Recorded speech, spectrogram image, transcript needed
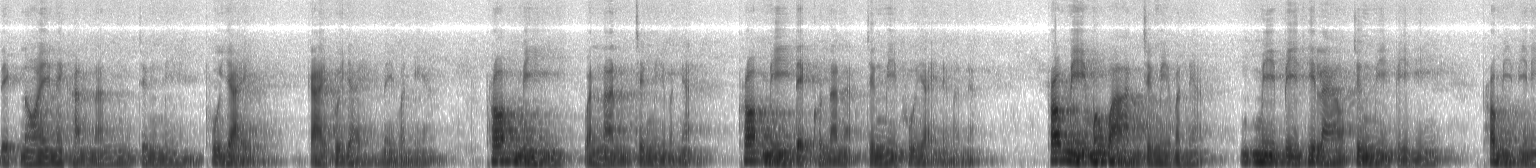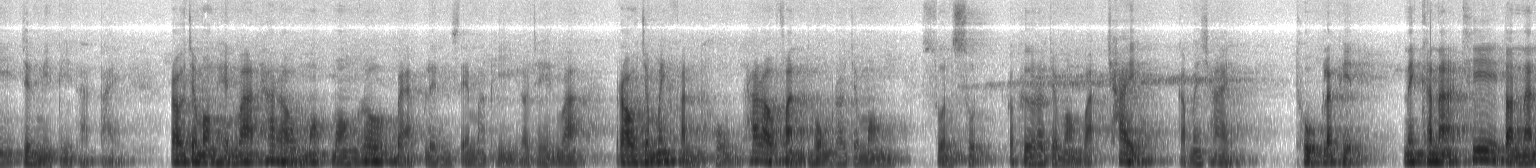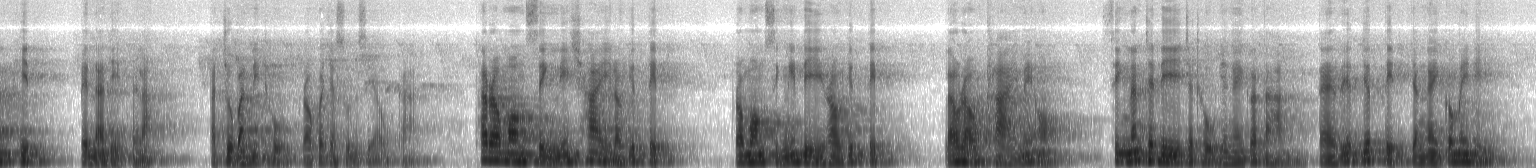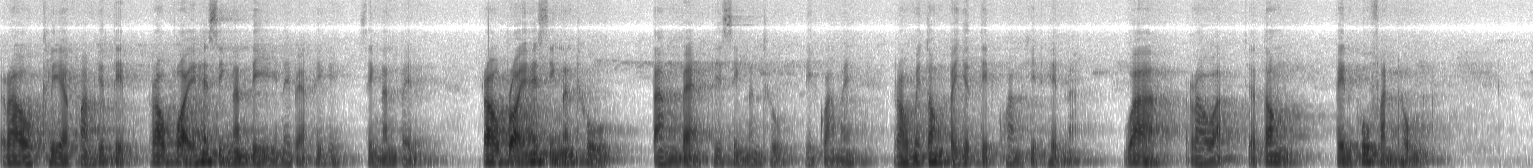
เด็กน้อยในคันนั้นจึงมีผู้ใหญ่กายผู้ใหญ่ในวันนี้ ราะมีวันนั้นจึงมีวันนี้ เพราะมีเด็กคนนั้นจึงมีผู้ใหญ่ในวันนี้ เพราะมีเมื่อวานจึงมีวันนี้ มีปีที่แล้วจึงมีปีนี้ เพราะมีปีนี้จึงมีปีถัดไป เราจะมองเห็นว่าถ้าเรามองโลกแบบเลนส์เอ็มพีเราจะเห็นว่าเราจะไม่ฟันธง ถ้าเราฟันธงเราจะมองส่วนสุดก็คือเราจะมองว่าใช่กับไม่ใช่ ถูกและผิด ในขณะที่ตอนนั้นผิดเป็นอดีตไปละ ปัจจุบันนี้ถูกเราก็จะสูญเสียโอกาส ถ้าเรามองสิ่งนี้ใช่เรายึดติด เรามองสิ่งนี้ดีเรายึดติด แล้วเราคลายไม่ออก สิ่งนั้นจะดีจะถูกยังไงก็ตาม แต่ยึดติดยังไงก็ไม่ดี เราเคลียร์ความยึดติด เราปล่อยให้สิ่งนั้นดีในแบบที่สิ่งนั้นเป็น เราปล่อยให้สิ่งนั้นถูกตามแบบที่สิ่งนั้นถูกดีกว่าไหม เราไม่ต้องไปยึดติดความคิดเห็นนะว่าเราอะจะต้องเป็นผู้ฟันธง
